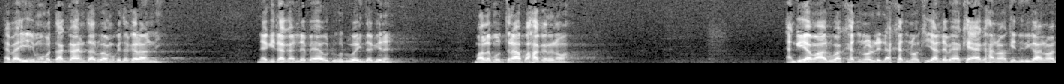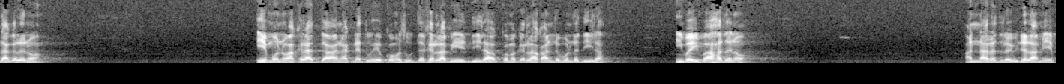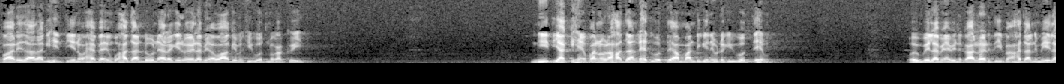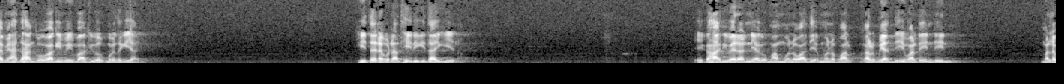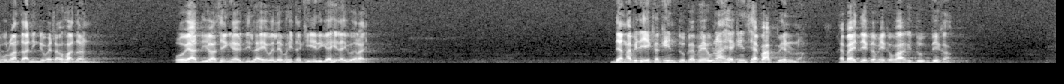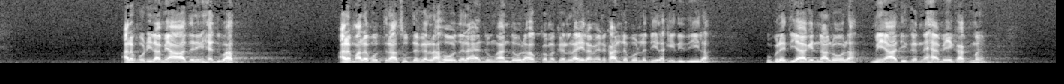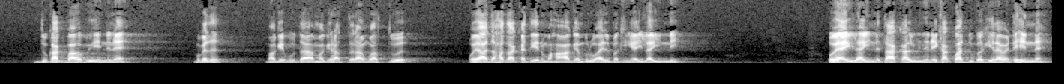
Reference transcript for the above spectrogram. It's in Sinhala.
හැබැයි මේ මොහොතක් ගන්න දරුවා මොකද කරන්නේ? නැගිට ගන්න බෑ උඩුහුරුව ඉඳගෙන මල මුත්‍රා පහ කරනවා. ඇඟේ අමාරුවක් හැදුනොත් ලෙඩක් හැදුනොත් කියන්න බෑ කෑ ගහනවා කිඳිරි ගන්නවා දඟලනවා. ඒ මොනවා කරත් ගානක් නැතුව ඒ ඔක්කොම සුද්ධ කරලා බේත් දීලා ඔක්කොම කරලා කණ්ඩ බොණ්ඩ දීලා ඉව ඉවා හදනවා. අන්න අර ද්‍රවිඩ ළමේ පාරේ දාලා ගිහින් තියෙනවා. හැබැයි උඹ හදන්න ඕනේ අරගෙන ඔය ළමයා වාගෙම කිව්වොත් මොකක් වෙයිද? නීතියක් එහෙම පනවලා හදන්න හැදුවොත් ඒ අම්මන්ඩි කෙනෙකුට කිව්වොත් එහෙම. ඔය මේ ළමයා වෙන කාලේ හරි දීපන් හදන්නේ මේ ළමයා හදහන් කෝ වගේ මේ බා කිව්වොත් මොකද කියන්නේ? හිතන කොටත් හිරිකිතයි කියනවා ඒක හරි වැඩක් නියකෝ මම මොනවද මොන කර්මයක්ද මේ මට එන්නේ ඉන්නේ? මට පුළුවන් ද අනිංගේ වැටව හදන්න? ඔය ආදි වශයෙන් ඇවිදිලා එවලෙම හිත කීරි ගහිලා ඉවරයි. දැන් අපිට එකකින් දුක පේුණා එකකින් සැපක් පේනුණා හැබැයි දෙකම එක වාගේ දුක් දෙකක් අර පොඩි ළමයා ආදරෙන් හැදුවත් අර මල මුත්‍රා සුද්ධ කරලා හොදලා ඇඳුම් අඳවලා ඔක්කොම කරලා ඒ ළමයට කණ්ඩ බොල්ල දීලා කිරි දීලා උකුලේ තියාගෙන නලෝලා මේ ආදි කරන හැම එකක්ම දුකක් බව පේන්නේ නැහැ. මොකද මගේ පුතා මගේ රත්තරන් වස්තුව ඔය අදහසක් ඇති වෙන මහා ගැඹුරු අල්මකින් ඇවිලා ඉන්නේ. ඔය ඇවිලා ඉන්න තාක්කල් විඳින එකක්වත් දුක කියලා වැටහෙන්නේ නැහැ.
